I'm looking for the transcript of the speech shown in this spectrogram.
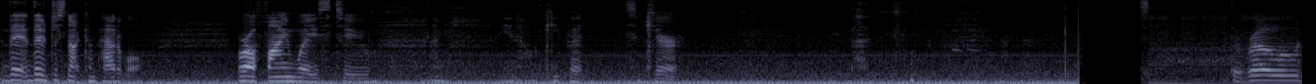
They, they're just not compatible or I'll find ways to, um, you know, keep it secure. The road,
